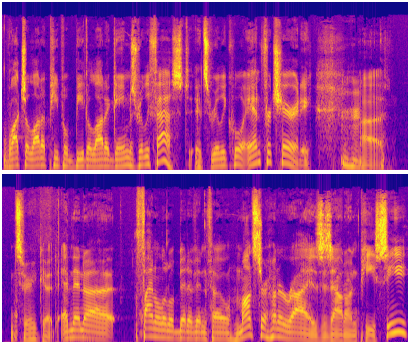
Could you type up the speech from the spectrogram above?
watch a lot of people beat a lot of games really fast. It's really cool, and for charity. Uh, it's very good. And then, uh, final little bit of info Monster Hunter Rise is out on PC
